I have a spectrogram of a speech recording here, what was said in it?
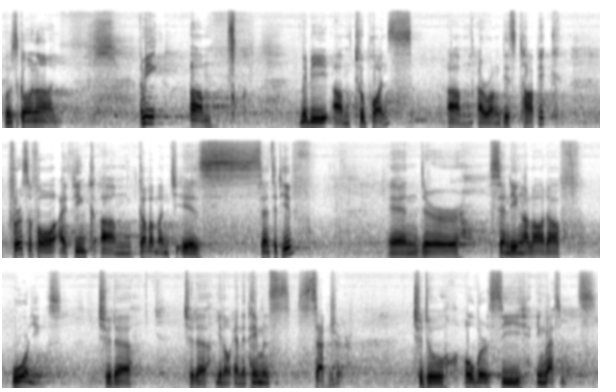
What's going on? I mean, um, maybe um, two points um, around this topic. First of all, I think um, government is sensitive and they're sending a lot of warnings to the to the you know entertainment sector to do overseas investments.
